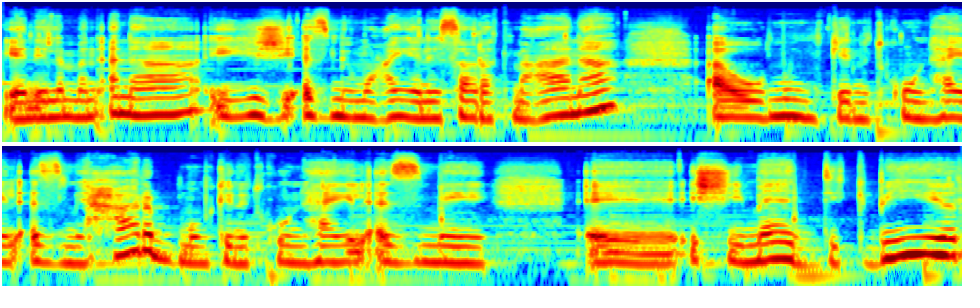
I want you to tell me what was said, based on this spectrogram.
يعني لما أنا يجي أزمة معينة صارت معانا أو ممكن تكون هاي الأزمة حرب ممكن تكون هاي الأزمة آه، إشي مادي كبير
